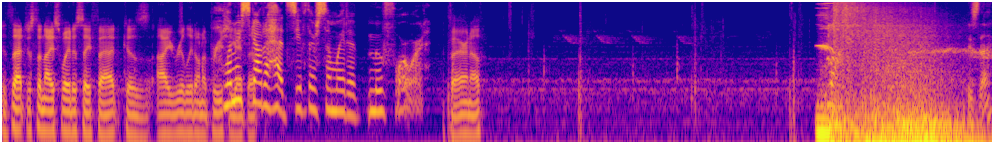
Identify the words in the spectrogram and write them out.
Is that just a nice way to say fat? Because I really don't appreciate Let me that. scout ahead, see if there's some way to move forward. Fair enough. Is that?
